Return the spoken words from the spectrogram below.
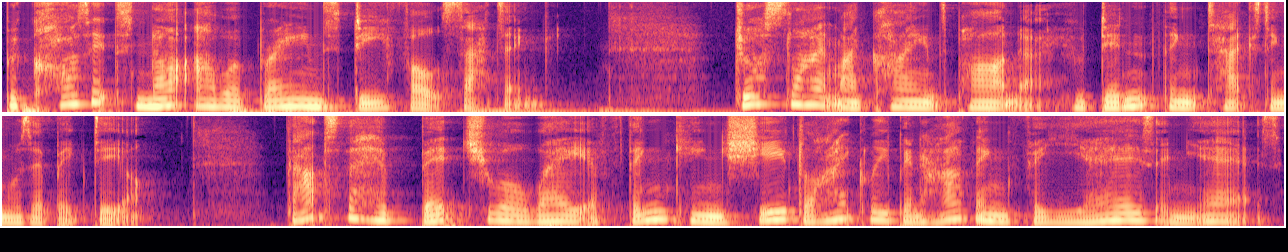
because it's not our brain's default setting. Just like my client's partner who didn't think texting was a big deal. That's the habitual way of thinking she'd likely been having for years and years.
